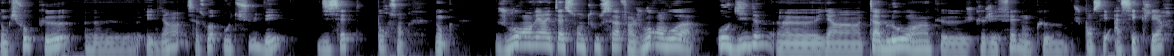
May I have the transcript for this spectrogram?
Donc il faut que euh, eh bien, ça soit au-dessus des 17%. Donc je vous renverrai tout ça, enfin je vous renvoie au guide, euh, il y a un tableau hein, que, j'ai fait, donc euh, je pense c'est assez clair.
